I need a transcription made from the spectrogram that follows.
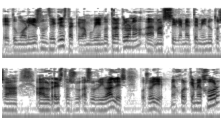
eh, Dumoulin es un ciclista que va muy bien contra el crono. Además, si le mete minutos a- al resto, a, su- a sus rivales, pues oye, mejor que mejor.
